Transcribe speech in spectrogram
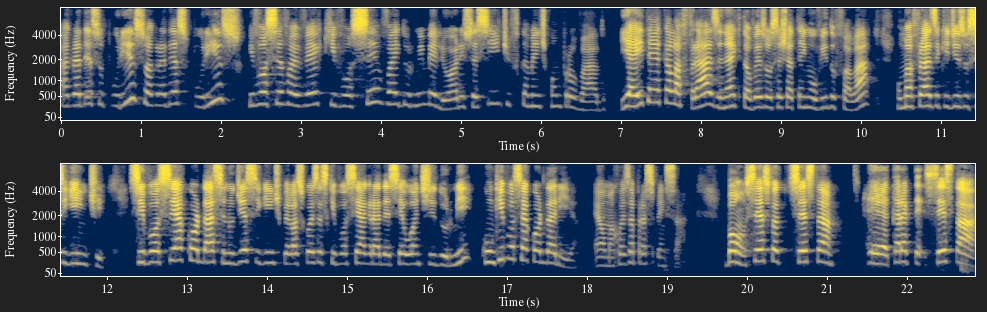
agradeço por isso, agradeço por isso, e você vai ver que você vai dormir melhor. Isso é cientificamente comprovado. E aí tem aquela frase, né, que talvez você já tenha ouvido falar, uma frase que diz o seguinte: se você acordasse no dia seguinte pelas coisas que você agradeceu antes de dormir, com que você acordaria? É uma coisa para se pensar. Bom, sexta, sexta é. Sexta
